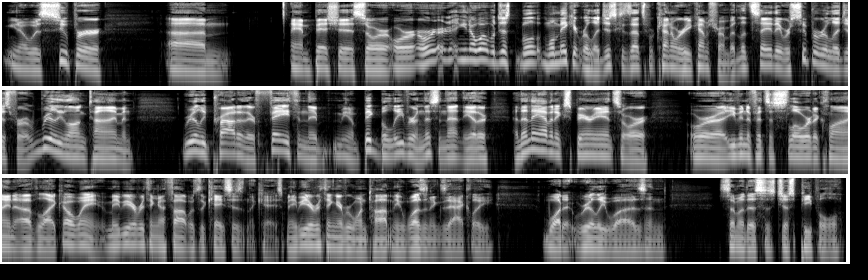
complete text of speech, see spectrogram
you know was super um ambitious or or or you know what we'll just we'll we'll make it religious because that's where kind of where he comes from. But let's say they were super religious for a really long time and really proud of their faith and they you know big believer in this and that and the other and then they have an experience or or uh, even if it's a slower decline of like oh wait maybe everything i thought was the case isn't the case. Maybe everything everyone taught me wasn't exactly what it really was and some of this is just people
